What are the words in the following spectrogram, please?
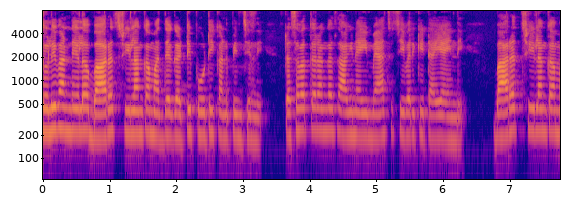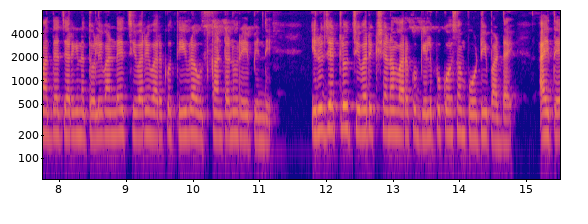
తొలి వన్డేలో భారత్, శ్రీలంక మధ్య గట్టి పోటీ కనిపించింది. రసవత్తరంగా సాగిన ఈ మ్యాచ్ చివరికి టై అయింది. భారత్, శ్రీలంక మధ్య జరిగిన తొలి వన్డే చివరి వరకు తీవ్ర ఉత్కంఠను రేపింది. ఇరు జట్లు చివరి క్షణం వరకు గెలుపు కోసం పోటీ పడ్డాయి. అయితే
